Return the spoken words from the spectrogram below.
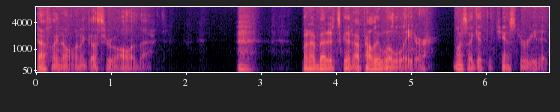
definitely don't want to go through all of that. But I bet it's good. I probably will later once I get the chance to read it.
